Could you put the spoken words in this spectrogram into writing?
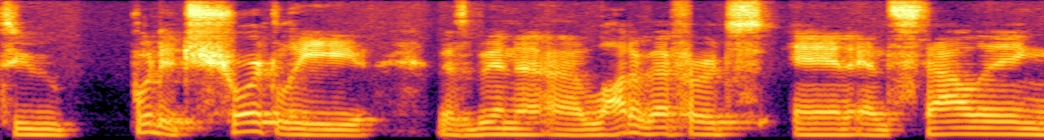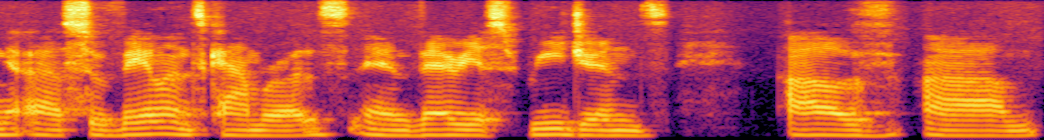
to put it shortly, there's been a, lot of efforts in installing uh, surveillance cameras in various regions of um,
